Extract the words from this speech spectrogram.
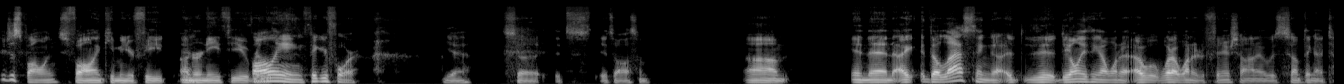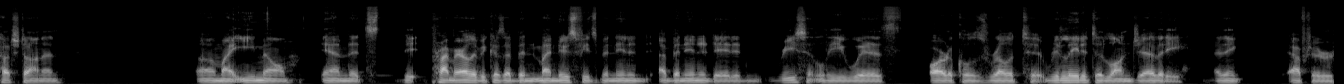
You're just falling, Just falling, keeping your feet Yeah. underneath you. falling figure four. Yeah. So it's it's awesome. Um, and then I the last thing uh, the the only thing I want to what I wanted to finish on it was something I touched on in uh, my email, and it's be- primarily because I've been my news feed's been in I've been inundated recently with articles relative related to longevity. I think after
